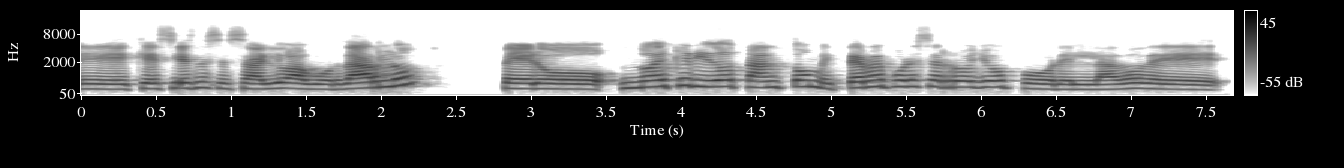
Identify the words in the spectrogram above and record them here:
eh, que sí es necesario abordarlo, pero no he querido tanto meterme por ese rollo, por el lado de,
